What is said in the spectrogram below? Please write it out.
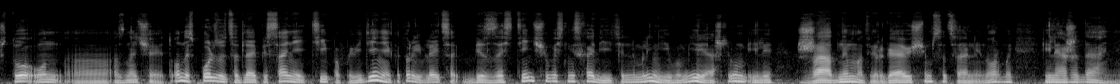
Что он э, означает? Он используется для описания типа поведения, который является беззастенчиво снисходительным, ленивым, неряшливым или жадным, отвергающим социальные нормы или ожидания.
